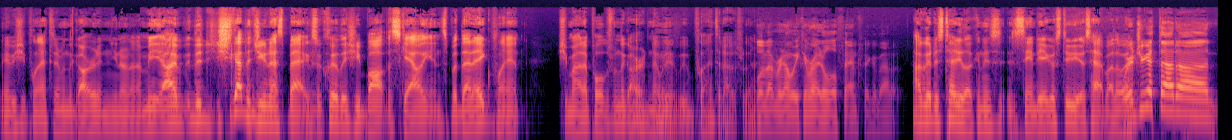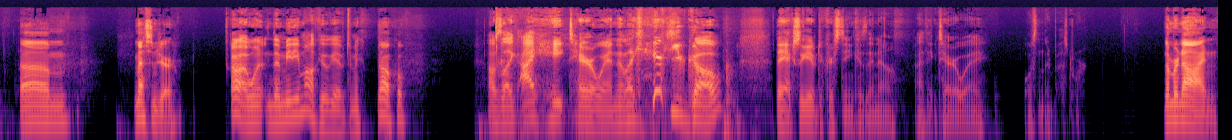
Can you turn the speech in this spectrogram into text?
Maybe she planted them in the garden. You don't know. I mean, I, the, she's got the Junes bag, so clearly she bought the scallions. But that eggplant, she might have pulled from the garden that we, we planted out for there. We'll never know. We can write a little fanfic about it. How good is Teddy looking? His, his San Diego Studios hat, by the way. Where'd you get that uh, um, messenger? oh, I went. The Media Molecule gave it to me. Oh, cool. I was like, I hate Tearaway, and they're like, here you go. They actually gave it to Christine because they know I think Tearaway wasn't their best work. Number nine.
